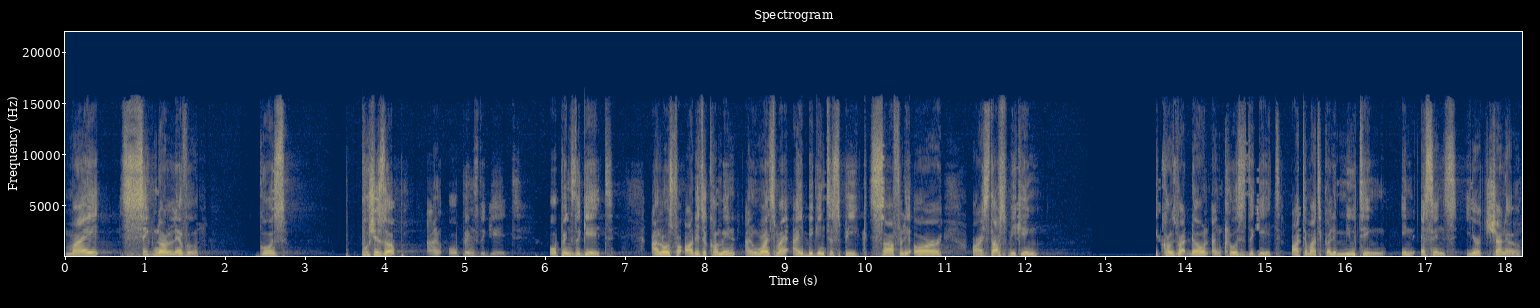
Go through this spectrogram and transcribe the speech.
my signal level goes pushes up and opens the gate. Opens the gate, allows for audio to come in, and once my I begin to speak softly or or I stop speaking, it comes back down and closes the gate, automatically muting, in essence, your channel.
